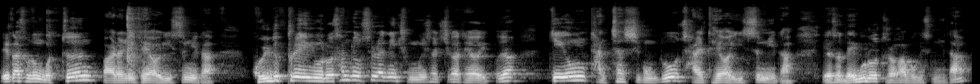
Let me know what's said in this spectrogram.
일가소등 버튼 마련이 되어 있습니다. 골드 프레임으로 3종 슬라이딩 중문 설치가 되어 있고요. 띄움 단차 시공도 잘 되어 있습니다. 그래서 내부로 들어가 보겠습니다.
